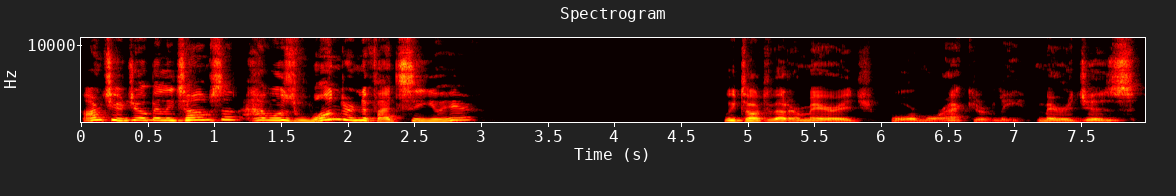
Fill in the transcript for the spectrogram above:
Aren't you Joe Billy Thompson? I was wondering if I'd see you here. We talked about her marriage, or more accurately, marriages,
